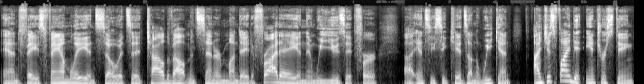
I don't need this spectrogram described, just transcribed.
and Phase Family. And so it's a child development center Monday to Friday. And then we use it for uh, NCC kids on the weekend. I just find it interesting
